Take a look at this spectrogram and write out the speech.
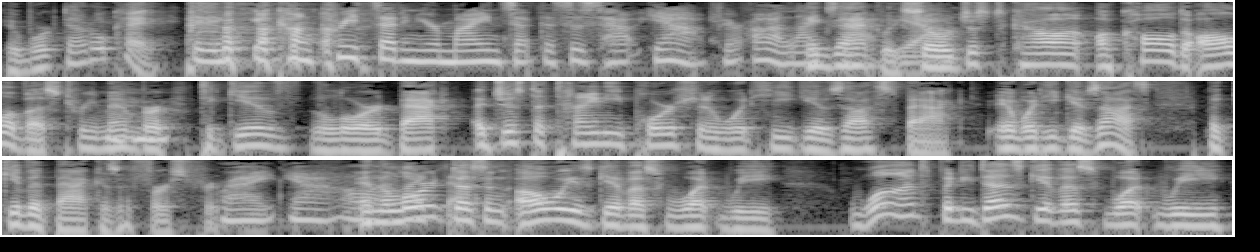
it worked out okay. it, it, concretes that in your mindset. This is how, yeah, oh, I like exactly. Yeah. So just a call, a call to all of us to remember mm-hmm. to give the Lord back a, just a tiny portion of what He gives us back, eh, what He gives us, but give it back as a first fruit. Right. Yeah. Oh, and the I Lord like doesn't always give us what we want, but he does give us what we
